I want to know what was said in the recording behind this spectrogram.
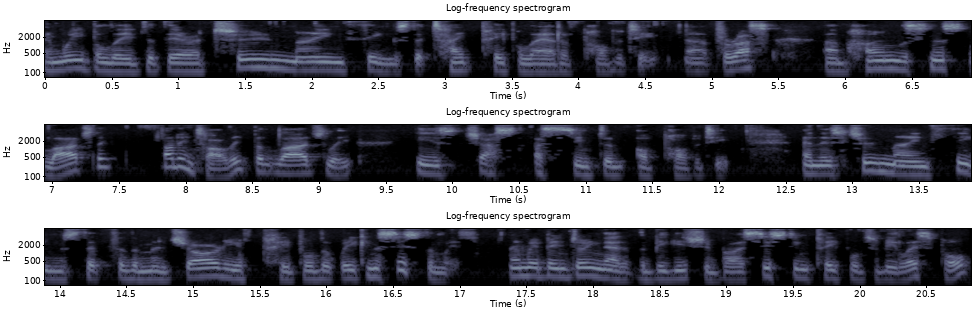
And we believe that there are two main things that take people out of poverty. Uh, for us, um, homelessness largely, not entirely, but largely, is just a symptom of poverty. And there's two main things that for the majority of people that we can assist them with. And we've been doing that at the big issue by assisting people to be less poor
